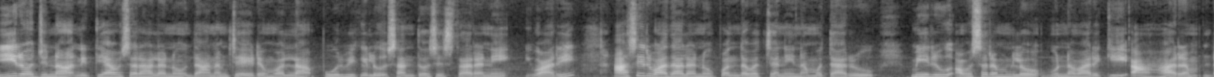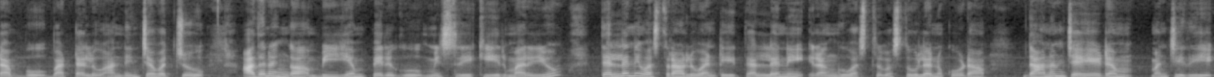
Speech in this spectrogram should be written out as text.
ఈ రోజున నిత్యావసరాలను దానం చేయడం వల్ల పూర్వీకులు సంతోషిస్తారని వారి ఆశీర్వాదాలను పొందవచ్చని నమ్ముతారు. మీరు అవసరంలో ఉన్నవారికి ఆహారం డబ్బు బట్టలు అందించవచ్చు. అదనంగా బియ్యం పెరుగు మిశ్రీ కీర్ మరియు తెల్లని వస్త్రాలు వంటి తెల్లని రంగు వస్తు వస్తువులను కూడా దానం చేయడం మంచిది.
